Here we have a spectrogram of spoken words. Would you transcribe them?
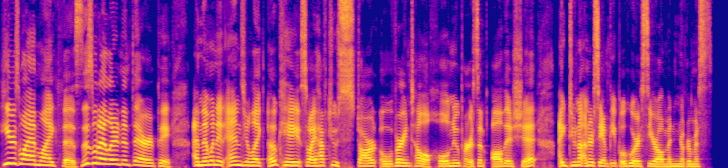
Here's why I'm like this. This is what I learned in therapy. And then when it ends, you're like, okay, so I have to start over and tell a whole new person all this shit. I do not understand people who are serial monogamous.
